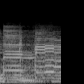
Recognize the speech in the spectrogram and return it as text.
Música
